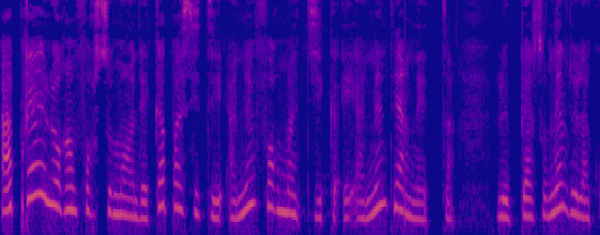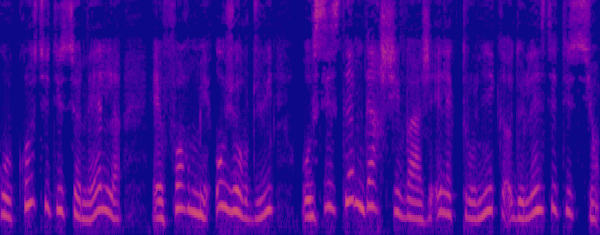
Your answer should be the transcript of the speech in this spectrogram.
Après le renforcement des capacités en informatique et en Internet, le personnel de la Cour constitutionnelle est formé aujourd'hui au système d'archivage électronique de l'institution.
